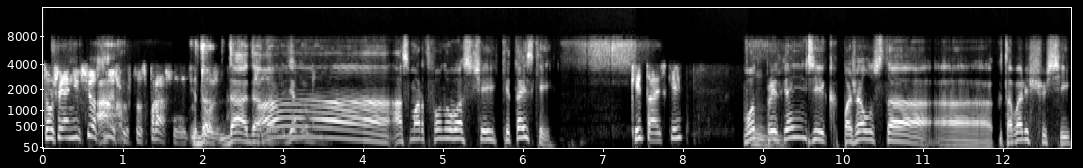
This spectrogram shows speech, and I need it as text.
Потому что я не все а, слышу, что спрашиваете да, тоже. Да, да, да. А, а смартфон у вас чей? Китайский? Китайский. Вот mm претензии, пожалуйста, а, к товарищу Си.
